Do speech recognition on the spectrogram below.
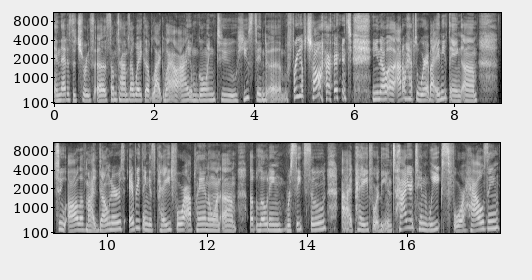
And that is the truth. Uh, sometimes I wake up like, wow, I am going to Houston um, free of charge. you know, uh, I don't have to worry about anything. Um, to all of my donors, everything is paid for. I plan on um, uploading receipts soon. I paid for the entire 10 weeks for housing,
